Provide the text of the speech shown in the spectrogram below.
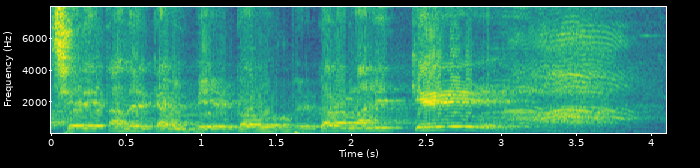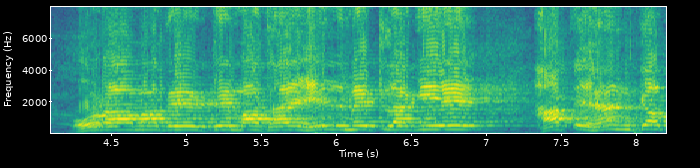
ছেড়ে তাদেরকে আমি বের করব। বের করার মালিক কে? ওরা আমাদেরকে মাথায় হেলমেট লাগিয়ে হাতে হ্যান্ডকাপ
